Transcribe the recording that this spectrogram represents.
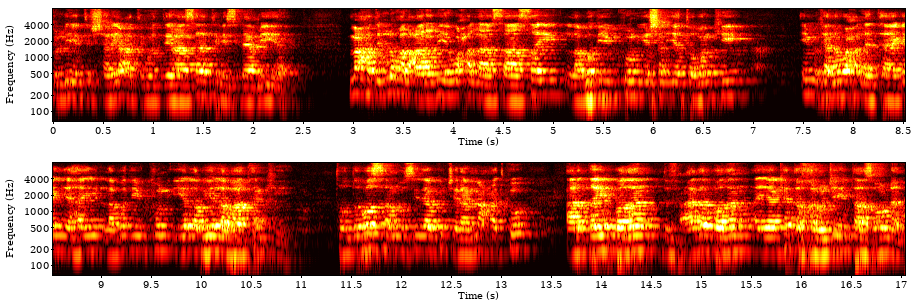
kuliyati shariicati wadiraasaat alislaamiya maxad luqa alcarabiya waxaa la asaasay labadii kun iyo shan iyo tobankii iminkana waxaa la taagan yahay labadii kun iyo labaiyo labaatankii toddoba sano sidaa ku jira maxadku arday badan dufcado badan ayaa ka takharujay intaas oo dhan.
